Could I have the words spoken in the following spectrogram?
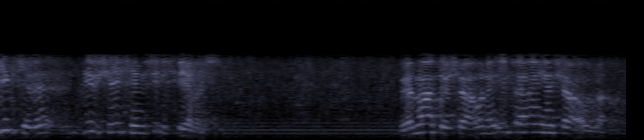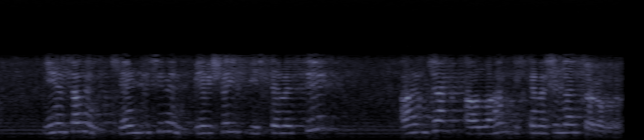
bir kere bir şeyi kendisi isteyemez. Ve mâ teşâune illâ en yeşâullah. İnsanın kendisinin bir şey istemesi ancak Allah'ın istemesinden sonra olur.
